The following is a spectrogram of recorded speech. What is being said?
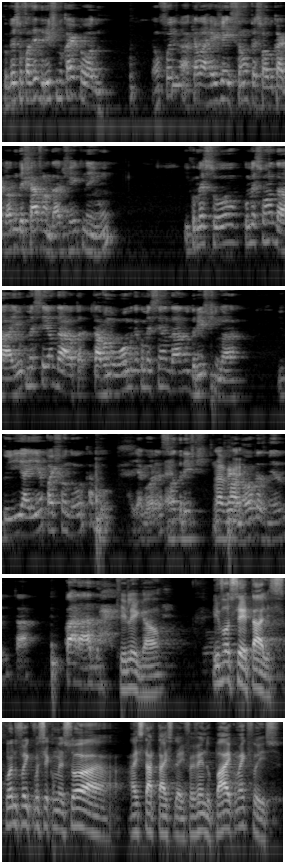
começou a fazer drift no cartódromo. Então foi aquela rejeição, o pessoal do cartódromo não deixava andar de jeito nenhum. E começou, começou a andar. Aí eu comecei a andar, eu tava no Ômega, comecei a andar no drifting lá. E, aí apaixonou, acabou. Aí agora é só é, drift. Na verdade... Manobras mesmo, tá parada. Que legal. E você, Thales, quando foi que você começou a, a startar isso daí? Foi vendo o pai? Como é que foi isso?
